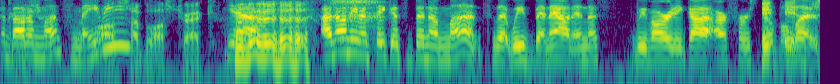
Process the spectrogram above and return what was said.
About a month, I've maybe? lost, I've lost track. Yeah. I don't even think it's been a month that we've been out, and this we've already got our first It- double it's load.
